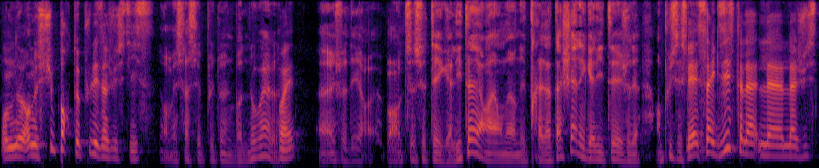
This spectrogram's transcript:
On ne, on ne supporte plus les injustices. Non, mais ça, c'est plutôt une bonne nouvelle. Ouais. Euh, je veux dire, bon, une société égalitaire, hein, on, est, on est très attaché à l'égalité. Je veux dire, en plus, Mais ça existe, la- la- la juste-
